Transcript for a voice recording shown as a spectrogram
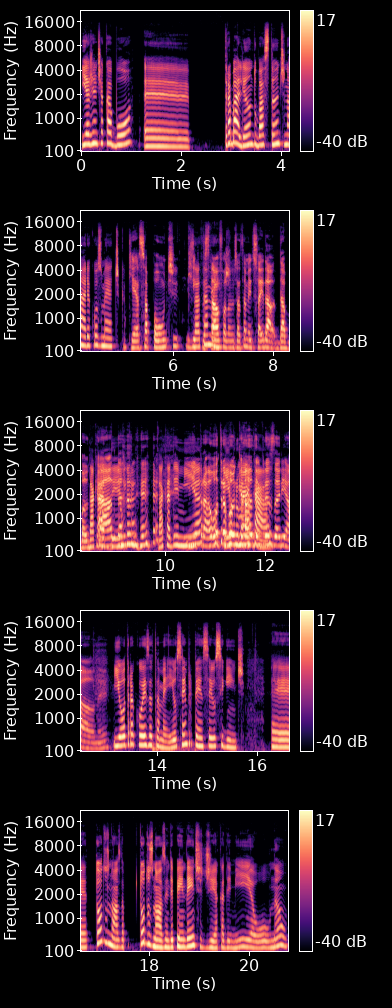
E a gente acabou é, trabalhando bastante na área cosmética. Que é essa ponte que exatamente. você estava falando, exatamente, sair da, da bancada, da, né? da academia para outra bancada empresarial, né? E outra coisa também, eu sempre pensei o seguinte, é, todos nós, todos nós, independente de academia ou não,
